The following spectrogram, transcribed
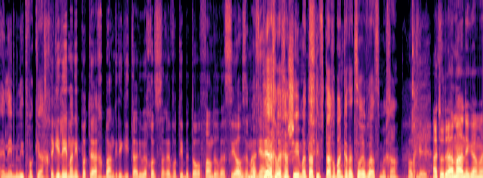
אין לי עם מי להתווכח. תגיד לי, אם אני פותח בנק דיגיטלי, הוא יכול לסרב אותי בתור הפאונדר וה-CO? זה מעניין. מבטיח לך שאם אתה תפתח בנק, אתה תצרב לעצמך. אוקיי. אתה יודע מה, אני גם,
